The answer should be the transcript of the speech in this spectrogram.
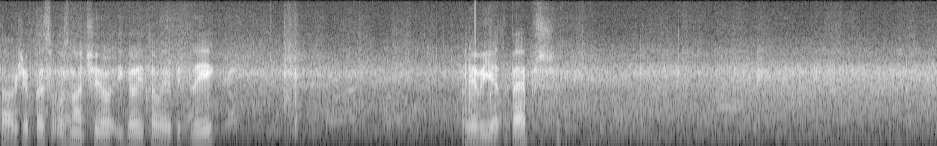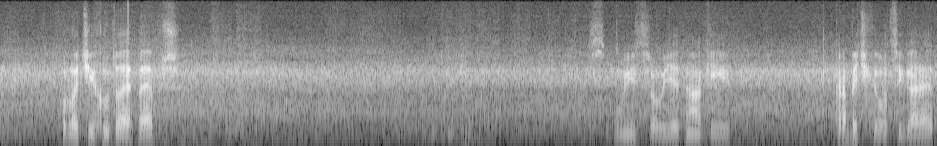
Takže pes označil igelitový pitlík. Je vidět pepř. Podle čichu to je pepř. Uvnitř jsou vidět nějaký krabičky od cigaret.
